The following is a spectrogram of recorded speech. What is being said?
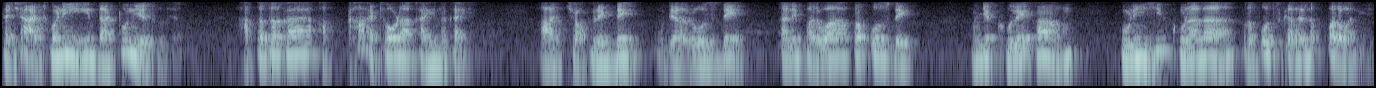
त्याच्या आठवणी दाटून येत होत्या. आता तर काय अख्खा आठवडा काही ना काही. आज चॉकलेट डे उद्या रोज डे आणि परवा प्रपोज डे म्हणजे खुले आम कुणीही कुणाला प्रपोज करायला परवानगी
